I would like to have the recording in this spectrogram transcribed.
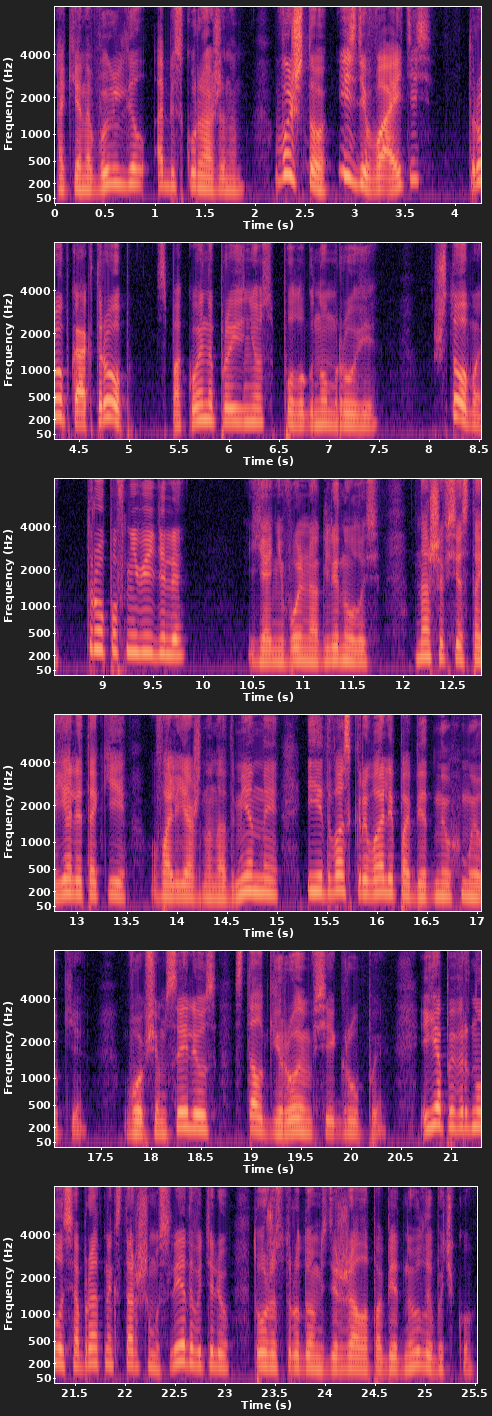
Акена выглядел обескураженным. «Вы что, издеваетесь?» «Труп как труп», — спокойно произнес полугном Руви. «Что мы, трупов не видели?» Я невольно оглянулась. Наши все стояли такие, вальяжно надменные, и едва скрывали победные ухмылки. В общем, Селиус стал героем всей группы. И я повернулась обратно к старшему следователю, тоже с трудом сдержала победную улыбочку.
